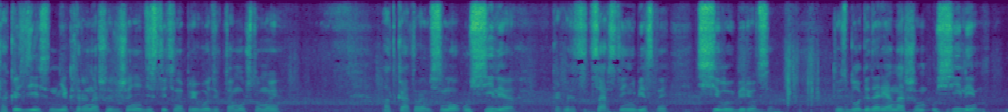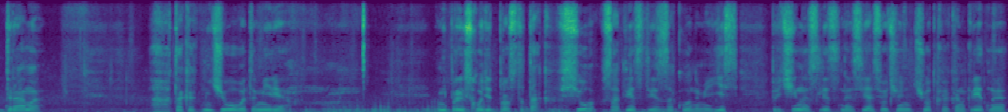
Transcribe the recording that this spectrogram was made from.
Так и здесь. Некоторые наши решения действительно приводят к тому, что мы откатываемся. Но усилия, как говорится, Царствие Небесное силой берется. То есть благодаря нашим усилиям драма, а, так как ничего в этом мире не происходит просто так. Все в соответствии с законами. Есть причинно-следственная связь очень четкая, конкретная.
